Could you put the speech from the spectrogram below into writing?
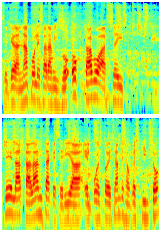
Se queda el Nápoles ahora mismo octavo a 6 del Atalanta, que sería el puesto de Champions, aunque es quinto.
